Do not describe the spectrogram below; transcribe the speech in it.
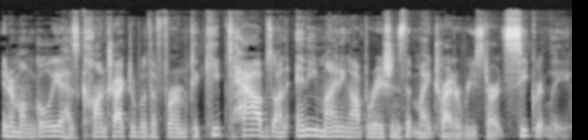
Inner Mongolia has contracted with a firm to keep tabs on any mining operations that might try to restart secretly.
